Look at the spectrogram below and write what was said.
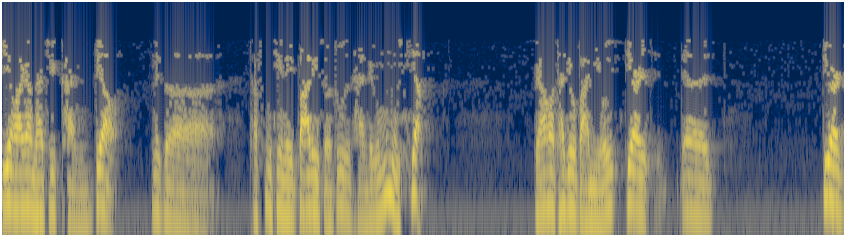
耶和华让他去砍掉那个他父亲那巴利所住的坛这个木像，然后他就把牛第二呃第二只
